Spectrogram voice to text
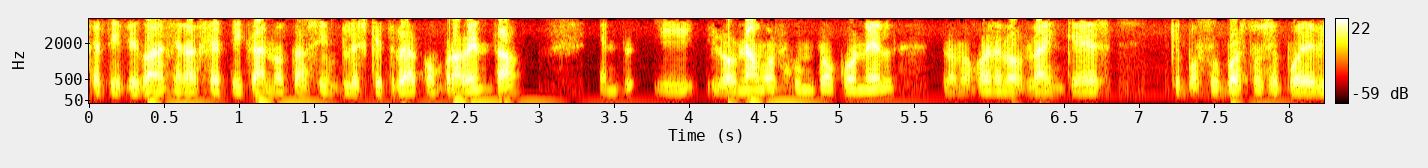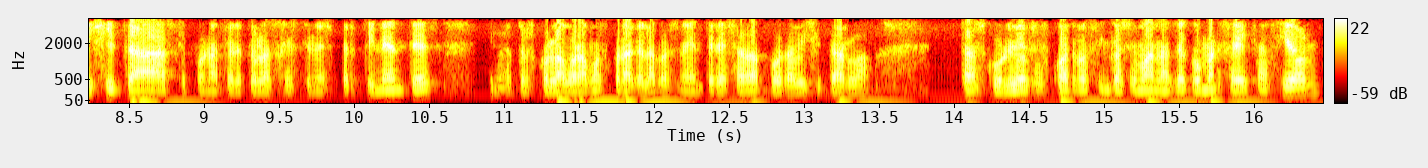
certificación energética, nota simple, escritura de compraventa, y lo unamos junto con él lo mejor del offline, que es que por supuesto se puede visitar, se pueden hacer todas las gestiones pertinentes y nosotros colaboramos para que la persona interesada pueda visitarla. Transcurridos esas cuatro o cinco semanas de comercialización,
